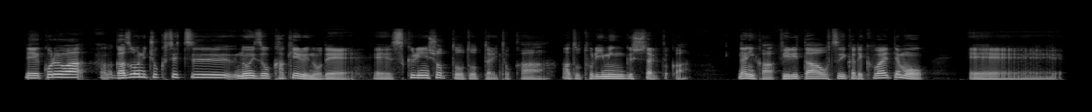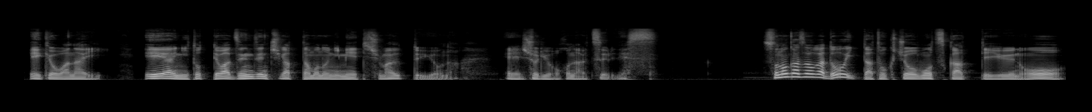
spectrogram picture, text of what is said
で、これは画像に直接ノイズをかけるので、えー、スクリーンショットを撮ったりとか、あとトリミングしたりとか、何かフィルターを追加で加えても、えー、影響はない。AI にとっては全然違ったものに見えてしまうというような、えー、処理を行うツールです。その画像がどういった特徴を持つかっていうのを、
